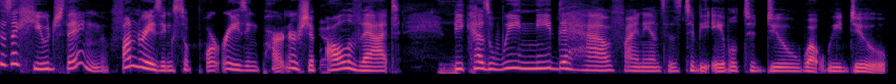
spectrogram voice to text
is a huge thing fundraising, support raising, partnership, yeah. all of that, mm-hmm. because we need to have finances to be able to do what we do.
